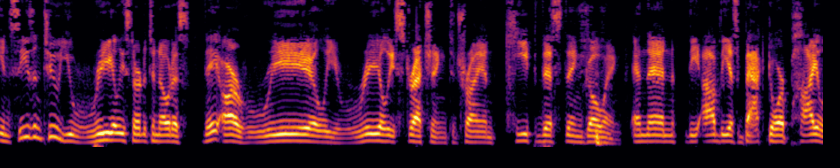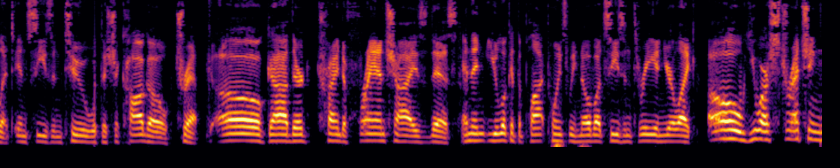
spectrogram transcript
in season two, you really started to notice they are really, really stretching to try and keep this thing going. and then the obvious backdoor pilot in season two with the Chicago trip. Oh god, they're trying to franchise this. And then you look at the plot points we know about season three and you're like, oh, you are stretching,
